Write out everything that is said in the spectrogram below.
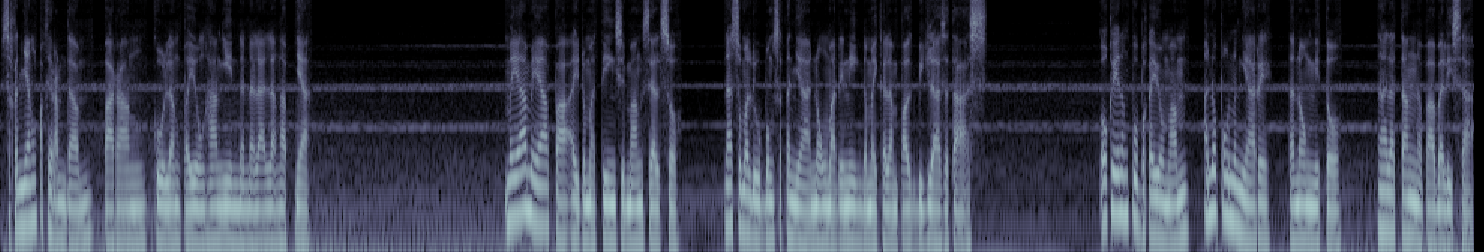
Sa kanyang pakiramdam, parang kulang pa yung hangin na nalalanghap niya. Maya-maya pa ay dumating si Mang Celso na sumalubong sa kanya noong marinig na may kalampag bigla sa taas. Okay lang po ba kayo ma'am? Ano pong nangyari? Tanong nito na halatang napabalisa.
